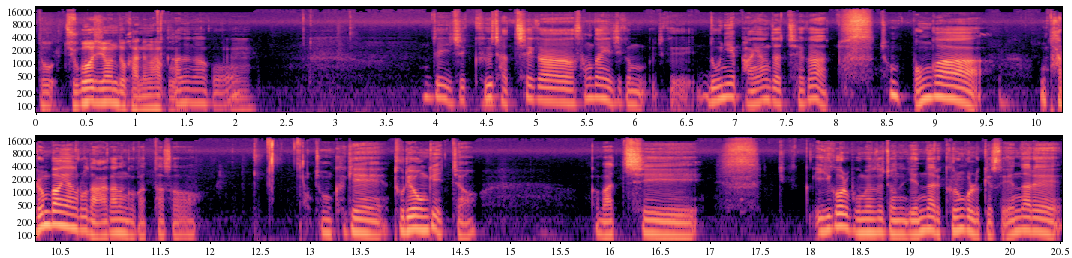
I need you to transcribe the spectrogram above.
또 주거 지원도 가능하고. 가능하고. 예. 근데 이제 그 자체가 상당히 지금 그 논의의 방향 자체가 좀 뭔가 좀 다른 방향으로 나아가는 것 같아서 좀 그게 두려운 게 있죠. 그 마치 이걸 보면서 저는 옛날에 그런 걸 느꼈어요. 옛날에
